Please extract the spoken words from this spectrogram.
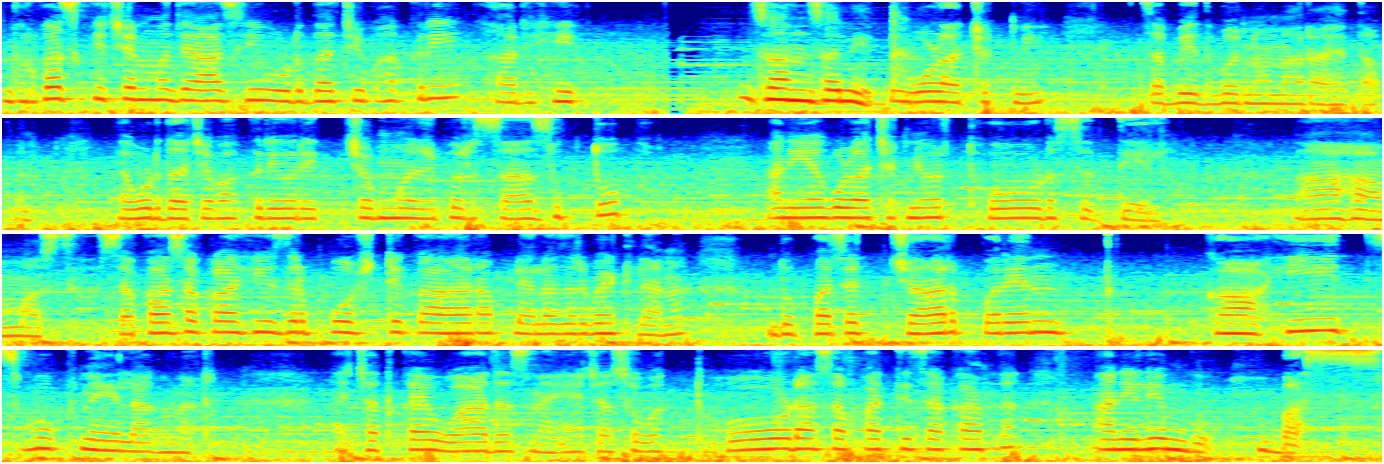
दुर्गाच किचनमध्ये आज ही उडदाची भाकरी आणि ही झणझणीत. गोळा चटणीचा बेत बनवणार आहेत आपण. या उडदाच्या भाकरीवर एक चम्मचभर साजूक तूप आणि या गोळा चटणीवर थोडंसं तेल. हा हा मस्त. सकाळ सकाळ ही जर पौष्टिक आहार आपल्याला जर भेटला ना दुपारच्या चारपर्यंत काहीच भूक नाही लागणार. याच्यात काय वादच नाही. याच्यासोबत थोडासा पातीचा कांदा आणि लिंबू. बस.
